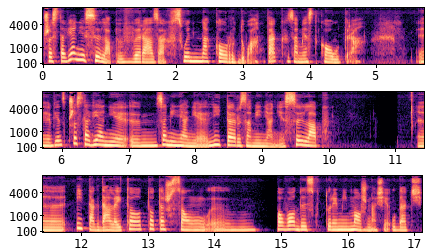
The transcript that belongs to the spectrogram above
przestawianie sylab w wyrazach, słynna kordła, tak, zamiast kołdra. Y, więc przestawianie, zamienianie liter, zamienianie sylab i tak dalej. To, to też są powody, z którymi można się udać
